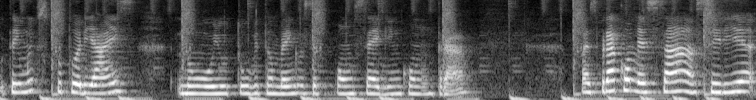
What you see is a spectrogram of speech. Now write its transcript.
o, tem muitos tutoriais no YouTube também que você consegue encontrar. Mas para começar, seria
